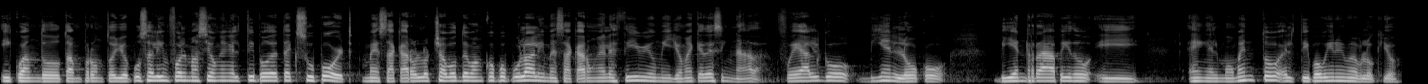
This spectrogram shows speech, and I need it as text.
Y cuando tan pronto yo puse la información en el tipo de tech support, me sacaron los chavos de Banco Popular y me sacaron el Ethereum y yo me quedé sin nada. Fue algo bien loco, bien rápido y en el momento el tipo vino y me bloqueó.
